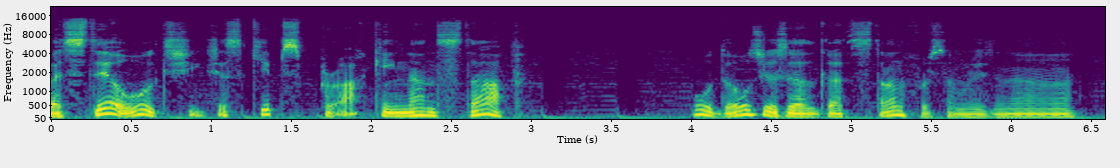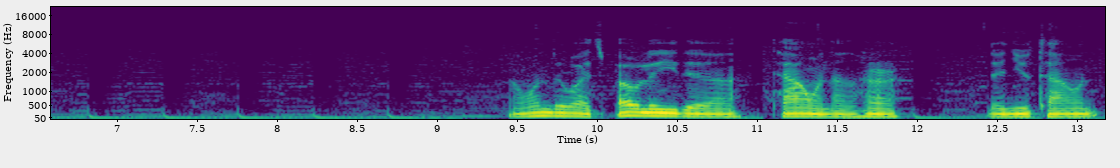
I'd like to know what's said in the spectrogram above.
But still, look, she just keeps procking non-stop. Oh, those just got stunned for some reason. Uh, I wonder why. It's probably the talent on her. The new talent.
